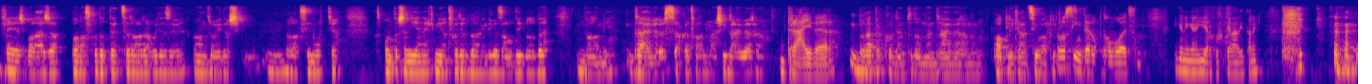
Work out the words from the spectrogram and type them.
Fejes Balázsa panaszkodott egyszer arra, hogy az ő androidos Galaxy Note-ja az pontosan ilyenek miatt fagyott bele mindig az Audible-be valami driver összeakadt valami másik driverrel. Driver. Hát akkor nem tudom, nem driver, hanem applikáció, applikáció. Rossz interruptom volt. Igen, igen, IRQ-t kell állítani.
